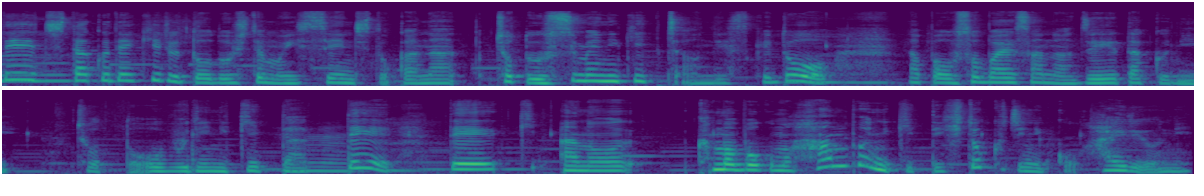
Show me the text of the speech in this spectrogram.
で自宅で切るとどうしても1センチとかなちょっと薄めに切っちゃうんですけどやっぱお蕎麦屋さんのは贅沢にちょっと大ぶりに切ってあってできあのかまぼこも半分に切って一口にこう入るように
